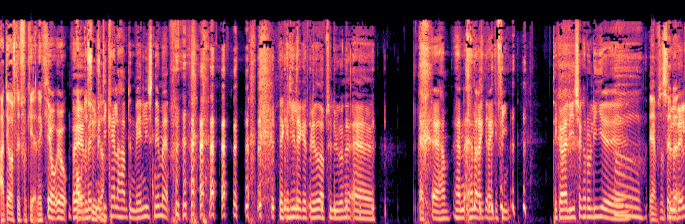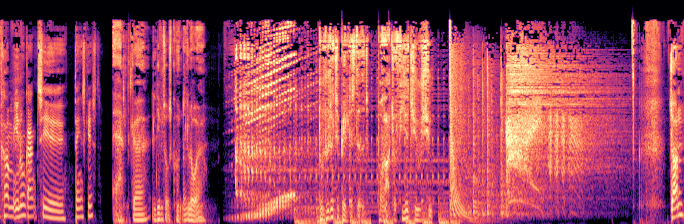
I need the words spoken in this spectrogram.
Ej, det er også lidt forkert, ikke? Jo, jo. Øh, men, men de kalder ham den venlige snemand. jeg kan lige lægge et billede op til lytterne af, af, af ham. Han, han er rigtig, rigtig fin. Det gør jeg lige. Så kan du lige øh, Uh, ja, så byde sætter jeg... velkommen endnu en gang til øh, dagens gæst. Ja, det gør jeg lige om to sekunder, det lover jeg. Du lytter til Bæltestedet på Radio 24 /7. John,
